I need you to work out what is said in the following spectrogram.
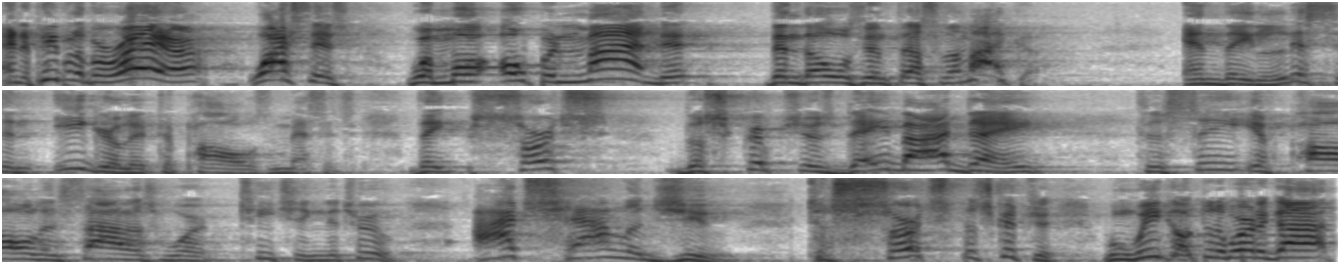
and the people of Berea, watch this, were more open-minded than those in Thessalonica. And they listened eagerly to Paul's message. They searched the scriptures day by day to see if Paul and Silas were teaching the truth. I challenge you to search the scriptures. When we go to the Word of God,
